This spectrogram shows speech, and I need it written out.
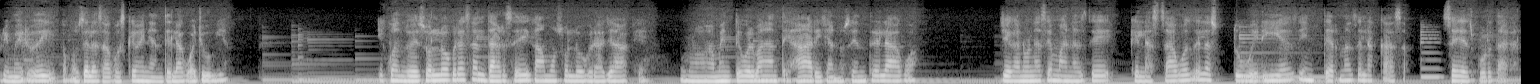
primero digamos de las aguas que venían del agua lluvia. Y cuando eso logra saldarse, digamos, o logra ya que nuevamente vuelvan a antejar y ya no se entre el agua, llegan unas semanas de que las aguas de las tuberías internas de la casa se desbordaran,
